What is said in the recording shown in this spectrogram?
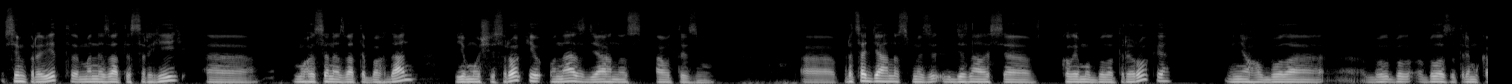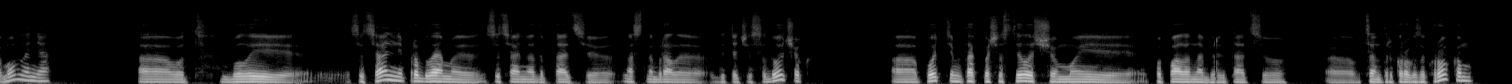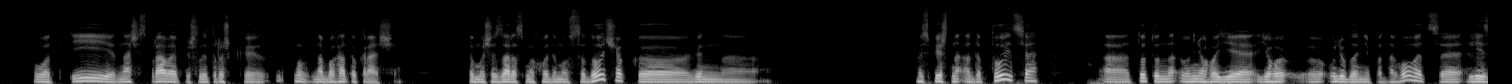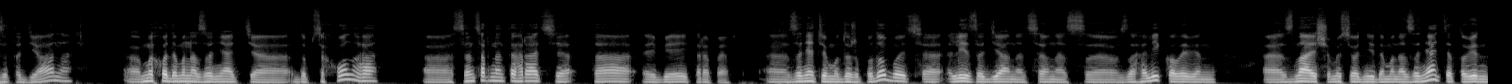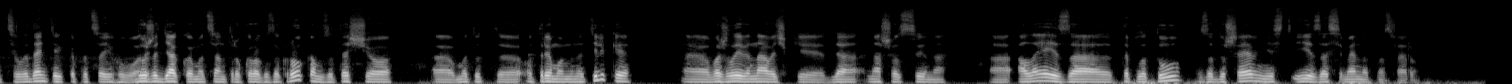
Всім привіт! Мене звати Сергій. е, Мого сина звати Богдан. Йому 6 років. У нас діагноз аутизм. Е, Про цей діагноз ми дізналися, коли йому було 3 роки. У нього була, е, бу- бу- була затримка мовлення. От, були соціальні проблеми, соціальну адаптацію. Нас набрали в дитячий садочок. Потім так пощастило, що ми попали на абілітацію в центр крок за кроком. От, і наші справи пішли трошки ну, набагато краще. Тому що зараз ми ходимо в садочок, е, він е, успішно адаптується. Тут у, нього є його е, улюблені педагоги це Ліза та Діана. Ми ходимо на заняття до психолога, сенсорна інтеграція та ABA-терапевт. Заняття йому дуже подобаються. Ліза Діана це у нас взагалі, коли він знає, що ми сьогодні йдемо на заняття, то він цілий день тільки про це і говорить. Дуже дякуємо центру Крок за кроком за те, що е, ми тут е, отримуємо не тільки е, важливі навички для нашого сина, але й за теплоту, за душевність і за сімейну атмосферу.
